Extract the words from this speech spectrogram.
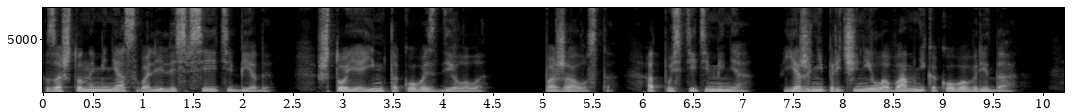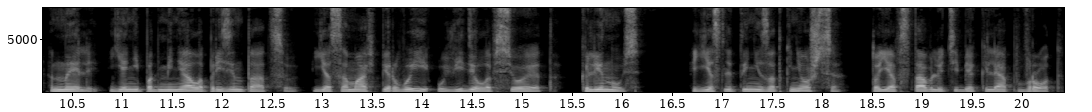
за что на меня свалились все эти беды. Что я им такого сделала? Пожалуйста, Отпустите меня. Я же не причинила вам никакого вреда. Нелли, я не подменяла презентацию. Я сама впервые увидела все это. Клянусь. Если ты не заткнешься, то я вставлю тебе кляп в рот,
